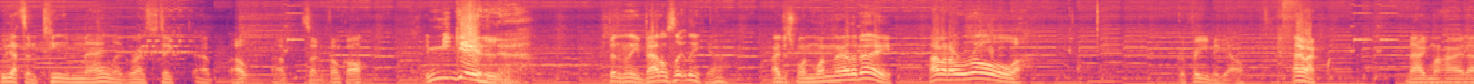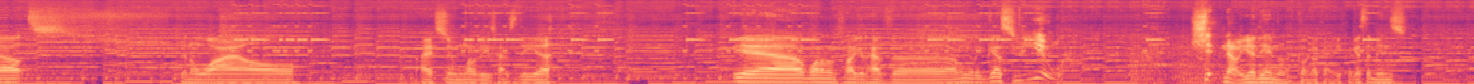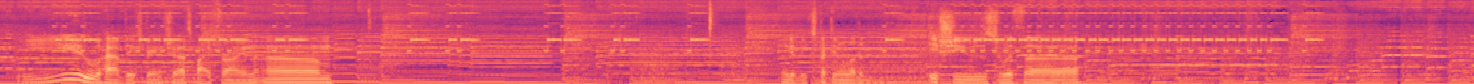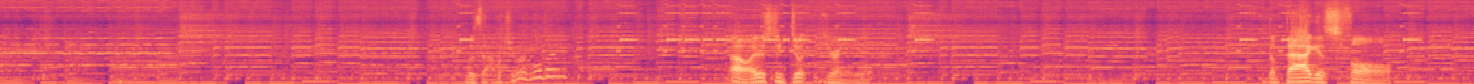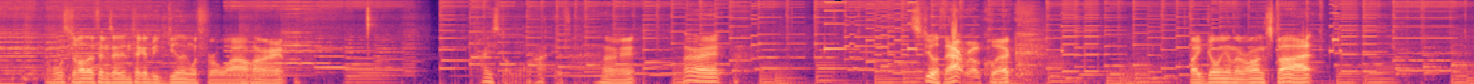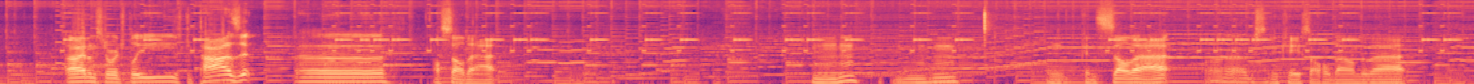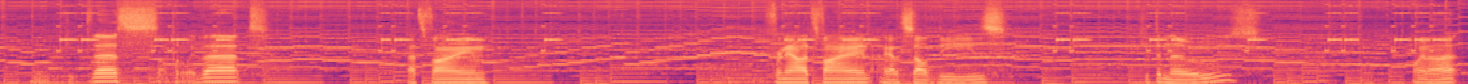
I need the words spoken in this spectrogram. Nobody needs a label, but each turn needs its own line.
We got some Team Magma grunts to take. Uh, oh, sudden phone call. Miguel! Been in any battles lately? Yeah. I just won one the other day. I'm on a roll. Good for you, Miguel. Anyway, Magma hideouts. Been a while. I assume one of these has the. Uh, yeah, one of them probably gonna have the. I'm gonna guess you. Shit, no, you had the amulet coin. Okay, I guess that means you have the experience. Sure, that's probably fine. Um, I'm gonna be expecting a lot of issues with. Uh, was that what you were holding? Oh, I just didn't do it. You're an idiot. The bag is full. List of other things I didn't think I'd be dealing with for a while. Alright. Christ alive. Alright. Alright. Let's deal with that real quick. By going in the wrong spot. Item storage, please. Deposit. Uh, I'll sell that. Mm-hmm. Mm-hmm. Can sell that. Uh, just in case, I'll hold on to that. Keep this. I'll put away that. That's fine. For now, that's fine. I gotta sell these. Keeping those. Why not?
